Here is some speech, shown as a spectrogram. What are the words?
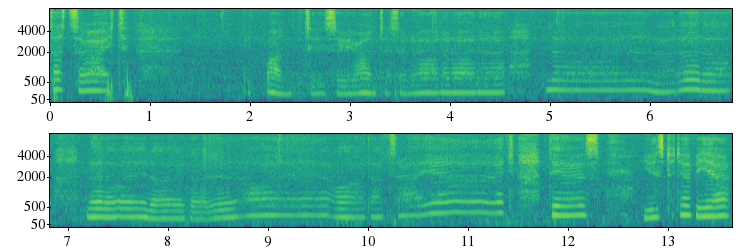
That's right. One, two, three, one, two, three, la la la la la la la la la la la la That's There's used to be a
